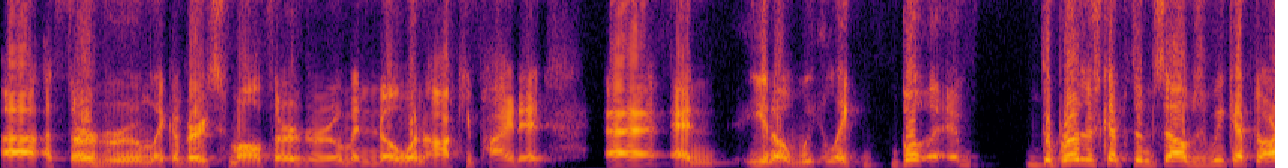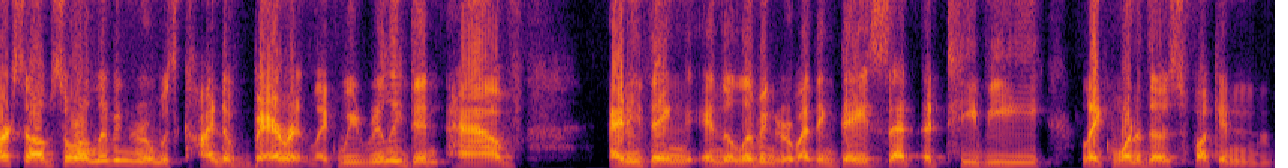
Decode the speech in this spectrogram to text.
uh, a third room, like a very small third room, and no one occupied it. Uh, and you know, we like, but the brothers kept themselves, we kept ourselves. So our living room was kind of barren. Like we really didn't have anything in the living room. I think they set a TV, like one of those fucking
